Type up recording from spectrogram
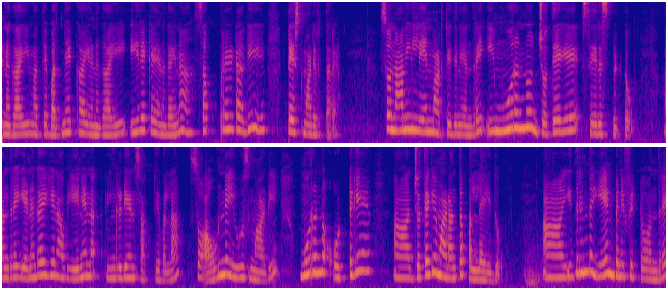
ಎಣಗಾಯಿ ಮತ್ತು ಬದನೆಕಾಯಿ ಎಣಗಾಯಿ, ಹೀರೆಕಾಯಿ ಎಣಗಾಯಿನ ಸಪ್ರೇಟಾಗಿ ಟೇಸ್ಟ್ ಮಾಡಿರ್ತಾರೆ. ಸೊ ನಾನು ಇಲ್ಲಿ ಏನು ಮಾಡ್ತಿದ್ದೀನಿ ಅಂದರೆ, ಈ ಮೂರನ್ನು ಜೊತೆಗೆ ಸೇರಿಸ್ಬಿಟ್ಟು, ಅಂದರೆ ಎಣಗಾಯಿಗೆ ನಾವು ಏನೇನು ಇಂಗ್ರೀಡಿಯೆಂಟ್ಸ್ ಹಾಕ್ತೀವಲ್ಲ ಸೊ ಅವನ್ನೇ ಯೂಸ್ ಮಾಡಿ ಮೂರನ್ನು ಒಟ್ಟಿಗೆ ಜೊತೆಗೆ ಮಾಡೋಂಥ ಪಲ್ಯ ಇದು. ಇದರಿಂದ ಏನು ಬೆನಿಫಿಟ್ಟು ಅಂದರೆ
